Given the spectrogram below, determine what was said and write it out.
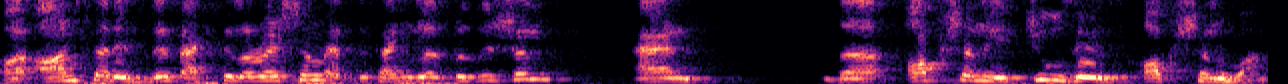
our answer is this acceleration at this angular position and the option we choose is option 1.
